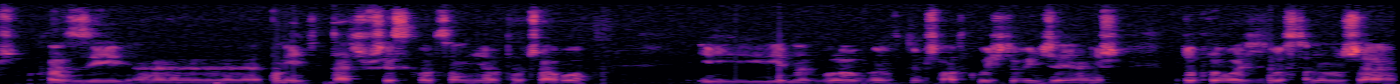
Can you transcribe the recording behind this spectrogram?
Przy okazji e, pamiętać wszystko, co mnie otaczało i jednak wolałbym w tym przypadku iść do więzienia niż doprowadzić do stanu, że,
